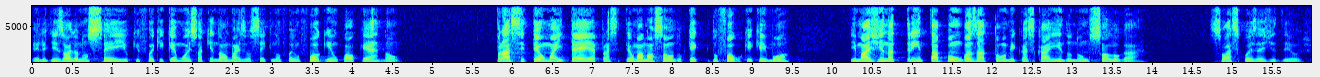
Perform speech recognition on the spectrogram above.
ele diz, olha, eu não sei o que foi que queimou isso aqui não, mas eu sei que não foi um foguinho qualquer não. Para se ter uma ideia, para se ter uma noção do, que, do fogo que queimou, Imagina 30 bombas atômicas caindo num só lugar. Só as coisas de Deus.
